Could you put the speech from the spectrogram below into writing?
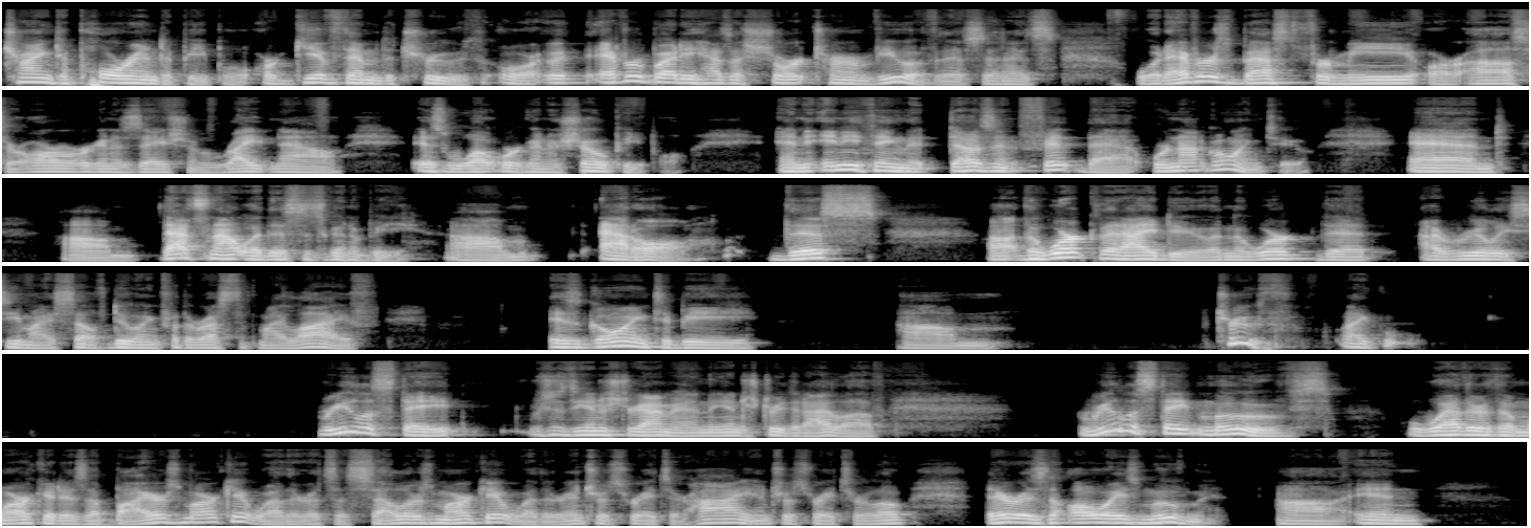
trying to pour into people or give them the truth or uh, everybody has a short-term view of this and it's whatever's best for me or us or our organization right now is what we're going to show people and anything that doesn't fit that we're not going to and um, that's not what this is going to be um, at all. This, uh, the work that I do and the work that I really see myself doing for the rest of my life is going to be um, truth. Like real estate, which is the industry I'm in, the industry that I love, real estate moves whether the market is a buyer's market, whether it's a seller's market, whether interest rates are high, interest rates are low. There is always movement. Uh, in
